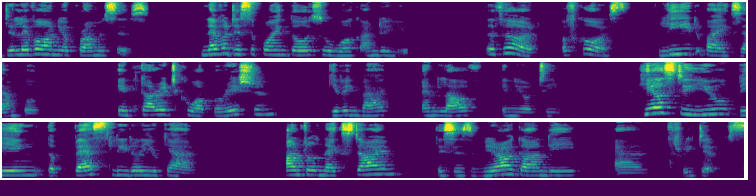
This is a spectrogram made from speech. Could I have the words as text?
deliver on your promises. Never disappoint those who work under you. The third, of course, lead by example. Encourage cooperation, giving back, and love in your team. Here's to you being the best leader you can. Until next time, this is Meera Gandhi and three tips.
